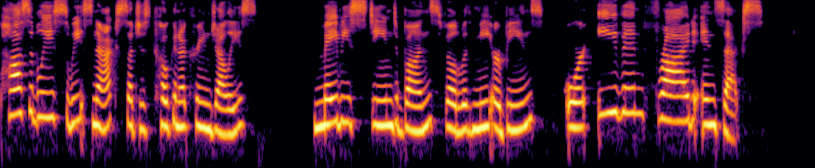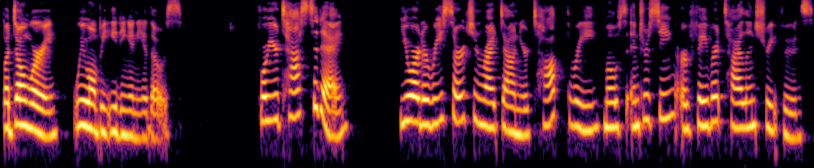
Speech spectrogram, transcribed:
possibly sweet snacks such as coconut cream jellies, maybe steamed buns filled with meat or beans, or even fried insects. But don't worry, we won't be eating any of those. For your task today, you are to research and write down your top three most interesting or favorite Thailand street foods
